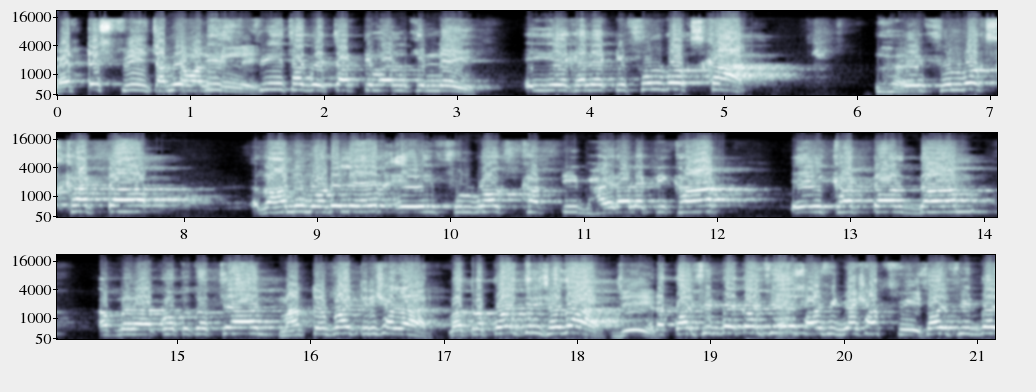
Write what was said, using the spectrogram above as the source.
ম্যাট্রেস ফ্রি চারটা মাল কিনলে ফ্রি থাকবে চারটি মাল কিনলেই এই এখানে একটি ফুল বক্স খাট। হ্যাঁ। এই ফুল বক্স খাটটা রানী মডেলের এই ফুল বক্স খাটটি ভাইরাল একটি খাট। এই খাটটার দাম আপনারা কত চাচ্ছেন? মাত্র পঁয়ত্রিশ হাজার। মাত্র পঁয়ত্রিশ হাজার? জি। এটা কয় ফিট বাই কয় ফিট ছয় ফিট বাই সাত ফিট ছয় ফিট বাই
